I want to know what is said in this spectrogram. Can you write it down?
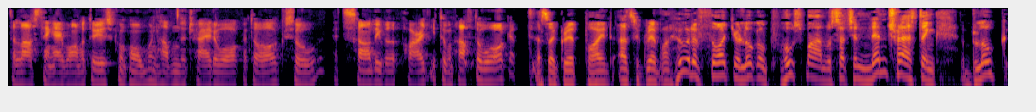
the last thing I want to do is come home and having to try to walk a dog. So it's handy with a parrot, you don't have to walk it. That's a great point. That's a great one. Who would have thought your local postman was such an interesting bloke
